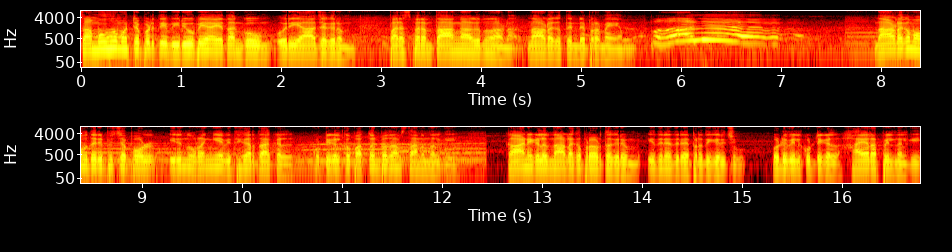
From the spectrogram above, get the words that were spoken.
സമൂഹം ഒറ്റപ്പെടുത്തിയ വിരൂപയായ തങ്കവും ഒരു യാചകനും പരസ്പരം താങ്ങാകുന്നതാണ് നാടകത്തിന്റെ പ്രമേയം. നാടകം അവതരിപ്പിച്ചപ്പോൾ ഇരുന്നുറങ്ങിയ വിധികർത്താക്കൾ കുട്ടികൾക്ക് പത്തൊൻപതാം സ്ഥാനം നൽകി. കാണികളും നാടകപ്രവർത്തകരും ഇതിനെതിരെ പ്രതികരിച്ചു. ഒടുവിൽ കുട്ടികൾ ഹയർ അപ്പീൽ നൽകി.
